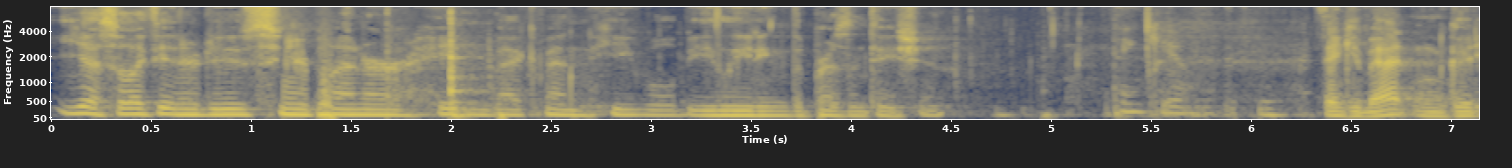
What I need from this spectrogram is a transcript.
Yes, I'd like to introduce Senior Planner Hayden Beckman. He will be leading the presentation. Thank you. Thank you, Matt, and good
